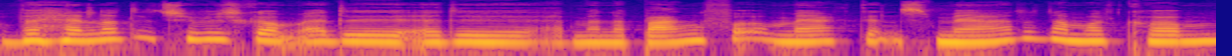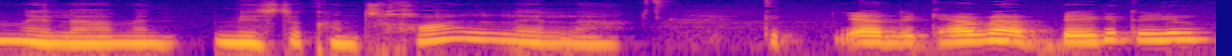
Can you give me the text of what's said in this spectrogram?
Hvad handler det typisk om? Er det, er det, at man er bange for at mærke den smerte, der måtte komme, eller man mister kontrol, eller? Det, ja, det kan være begge dele,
